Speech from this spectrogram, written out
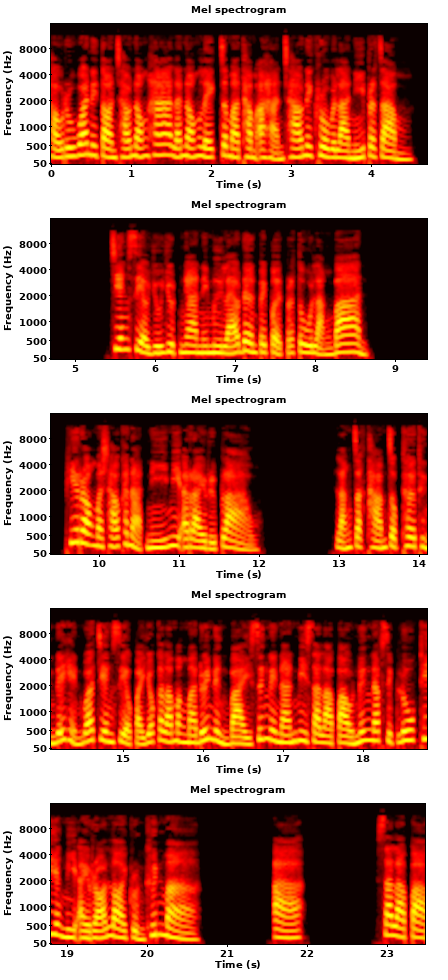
เขารู้ว่าในตอนเช้าน้องห้าและน้องเล็กจะมาทำอาหารเช้าในครัวเวลานี้ประจำ เจียงเสี่ยวอยู่หยุดงานในมือแล้วเดินไปเปิดประตูหลังบ้าน พี่รองมาเช้าขนาดนี้มีอะไรหรือเปล่า หลังจากถามจบเธอถึงได้เห็นว่าเจียงเสี่ยวไปยกกะละมังมาด้วยหนึ่งใบ ซึ่งในนั้นมีซาลาเปานึ่งนับสิบลูกที่ยังมีไอร้อนลอยกลุ่นขึ้นมาอาซาลาเปา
